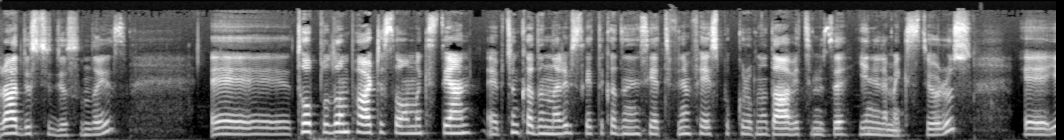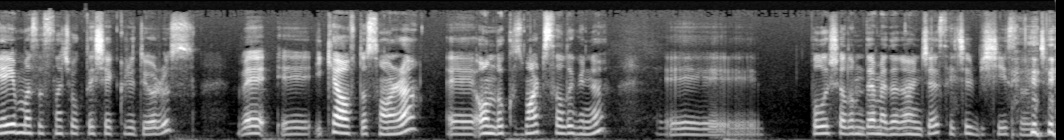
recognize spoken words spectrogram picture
radyo stüdyosundayız. Ee, topluluğun parçası olmak isteyen e, bütün kadınları Bisikletli Kadın İnisiyatifi'nin Facebook grubuna davetimizi yenilemek istiyoruz. Ee, yayın masasına çok teşekkür ediyoruz. Ve e, iki hafta sonra e, 19 Mart Salı günü e, buluşalım demeden önce Seçil bir şey söyleyecek.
